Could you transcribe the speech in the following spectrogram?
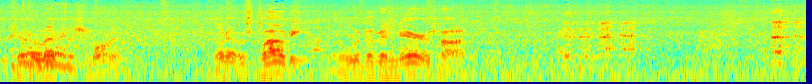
We should have left this morning when it was cloudy. It wouldn't have been near as hot.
